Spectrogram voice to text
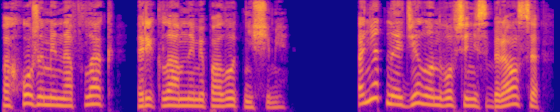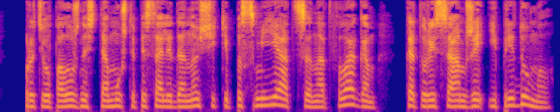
похожими на флаг рекламными полотнищами. Понятное дело, он вовсе не собирался, в противоположность тому, что писали доносчики, посмеяться над флагом, который сам же и придумал.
